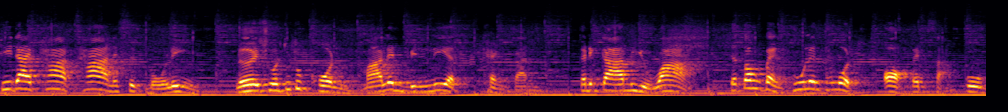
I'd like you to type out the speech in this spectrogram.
ที่ได้พลาดท่าในศึกโบลิ่ง เลยชวนทุกๆ คนมาเล่นบิลเลียนแข่งกัน กติกามีอยู่ว่าจะต้องแบ่งผู้เล่นทั้งหมดออกเป็น 3 กลุ่ม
